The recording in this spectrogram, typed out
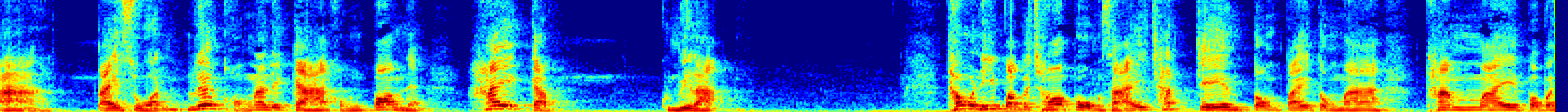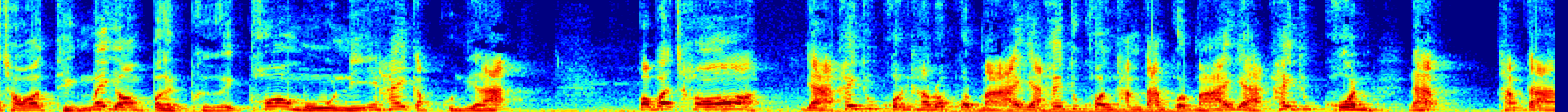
อ่าไต่สวนเรื่องของนาฬิกาของป้อมเนี่ยให้กับคุณวีระถ้าวันนี้ปปชโปร่งใสชัดเจนตรงไปตรงมาทำไมปปชถึงไม่ยอมเปิดเผยข้อมูลนี้ให้กับคุณวีระปปชอยากให้ทุกคนเคารพกฎหมาย อยากให้ทุกคนทำตามกฎหมาย อยากให้ทุกคนนะครับ ทำตาม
